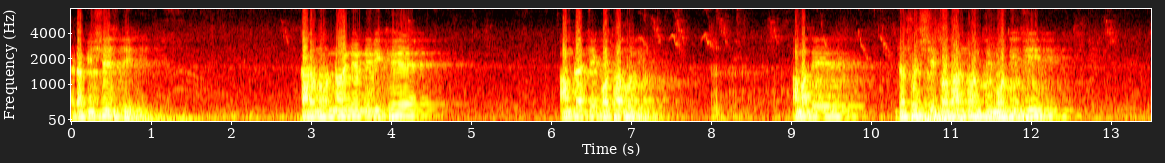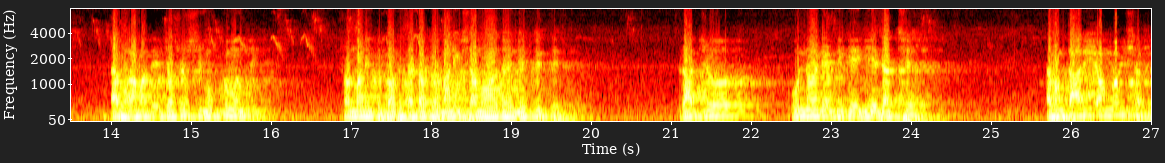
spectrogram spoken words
একটা বিশেষ দিন। কারণ উন্নয়নের নিরিখে আমরা যে কথা বলি, আমাদের যশস্বী প্রধানমন্ত্রী মোদীজি এবং আমাদের যশস্বী মুখ্যমন্ত্রী সম্মানিত প্রফেসর ডক্টর মানিক শাহ মহোদয়ের নেতৃত্বে রাজ্য উন্নয়নের দিকে এগিয়ে যাচ্ছে এবং তারই অঙ্গ হিসাবে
